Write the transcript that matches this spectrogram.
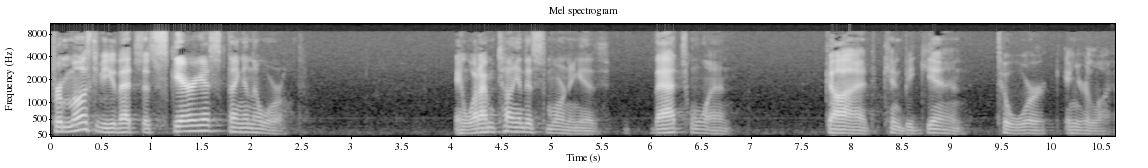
For most of you, that's the scariest thing in the world. And what I'm telling you this morning is that's when God can begin to work in your life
